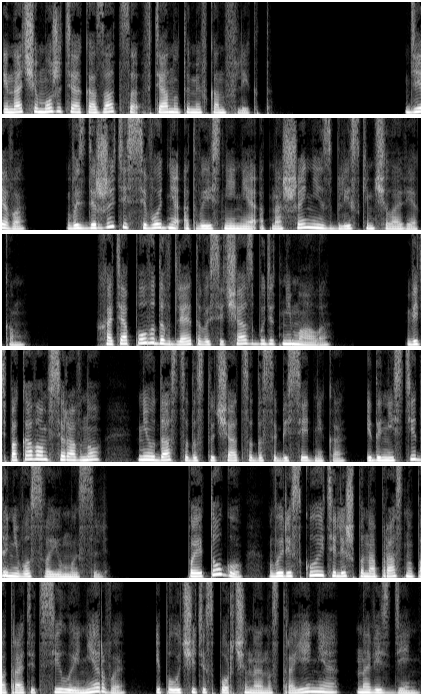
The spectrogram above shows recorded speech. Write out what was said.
иначе можете оказаться втянутыми в конфликт. Дева, воздержитесь сегодня от выяснения отношений с близким человеком. Хотя поводов для этого сейчас будет немало. Ведь пока вам все равно не удастся достучаться до собеседника и донести до него свою мысль. По итогу вы рискуете лишь понапрасну потратить силы и нервы и получить испорченное настроение на весь день.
